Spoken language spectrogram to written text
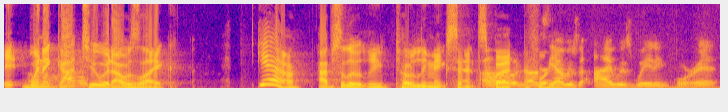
It when it got to it, I was like, yeah, absolutely, totally makes sense. oh but no, see, I was I was waiting for it.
